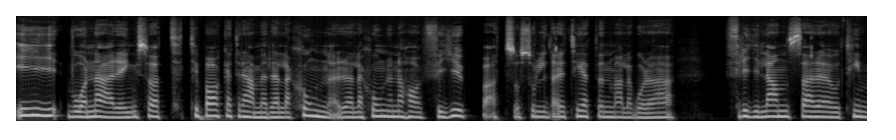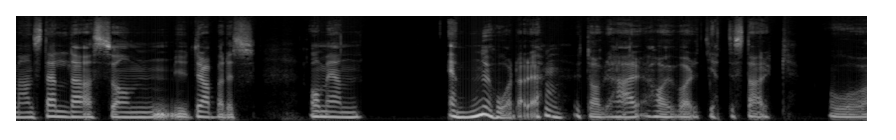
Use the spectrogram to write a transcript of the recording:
i vår näring. Så att tillbaka till det här med relationer. Relationerna har fördjupats och solidariteten med alla våra frilansare och timanställda som drabbades, om än ännu hårdare, mm. utav det här har varit jättestark och,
